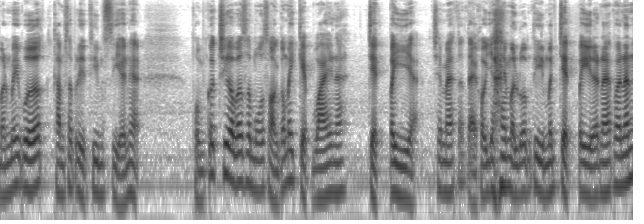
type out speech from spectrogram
มันไม่เวิร์กทำสปิริตทีมเสียเนี่ยผมก็เชื่อว่าสโมสรก็ไม่เก็บไว้นะเจ็ดปีอะใช่ไหมตั้งแต่เขาย้ายมาร่วมทีมมันเจ็ดปีแล้วนะ เพราะฉะนั้น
